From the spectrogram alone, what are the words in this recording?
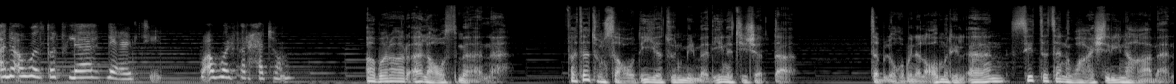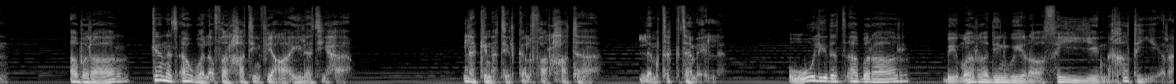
أنا أول طفلة لعيلتي وأول فرحتهم. أبرار آل عثمان. فتاة سعودية من مدينة جدة. تبلغ من العمر الآن 26 عاماً. أبرار كانت أول فرحة في عائلتها. لكن تلك الفرحة لم تكتمل. ولدت أبرار بمرض وراثي خطير.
